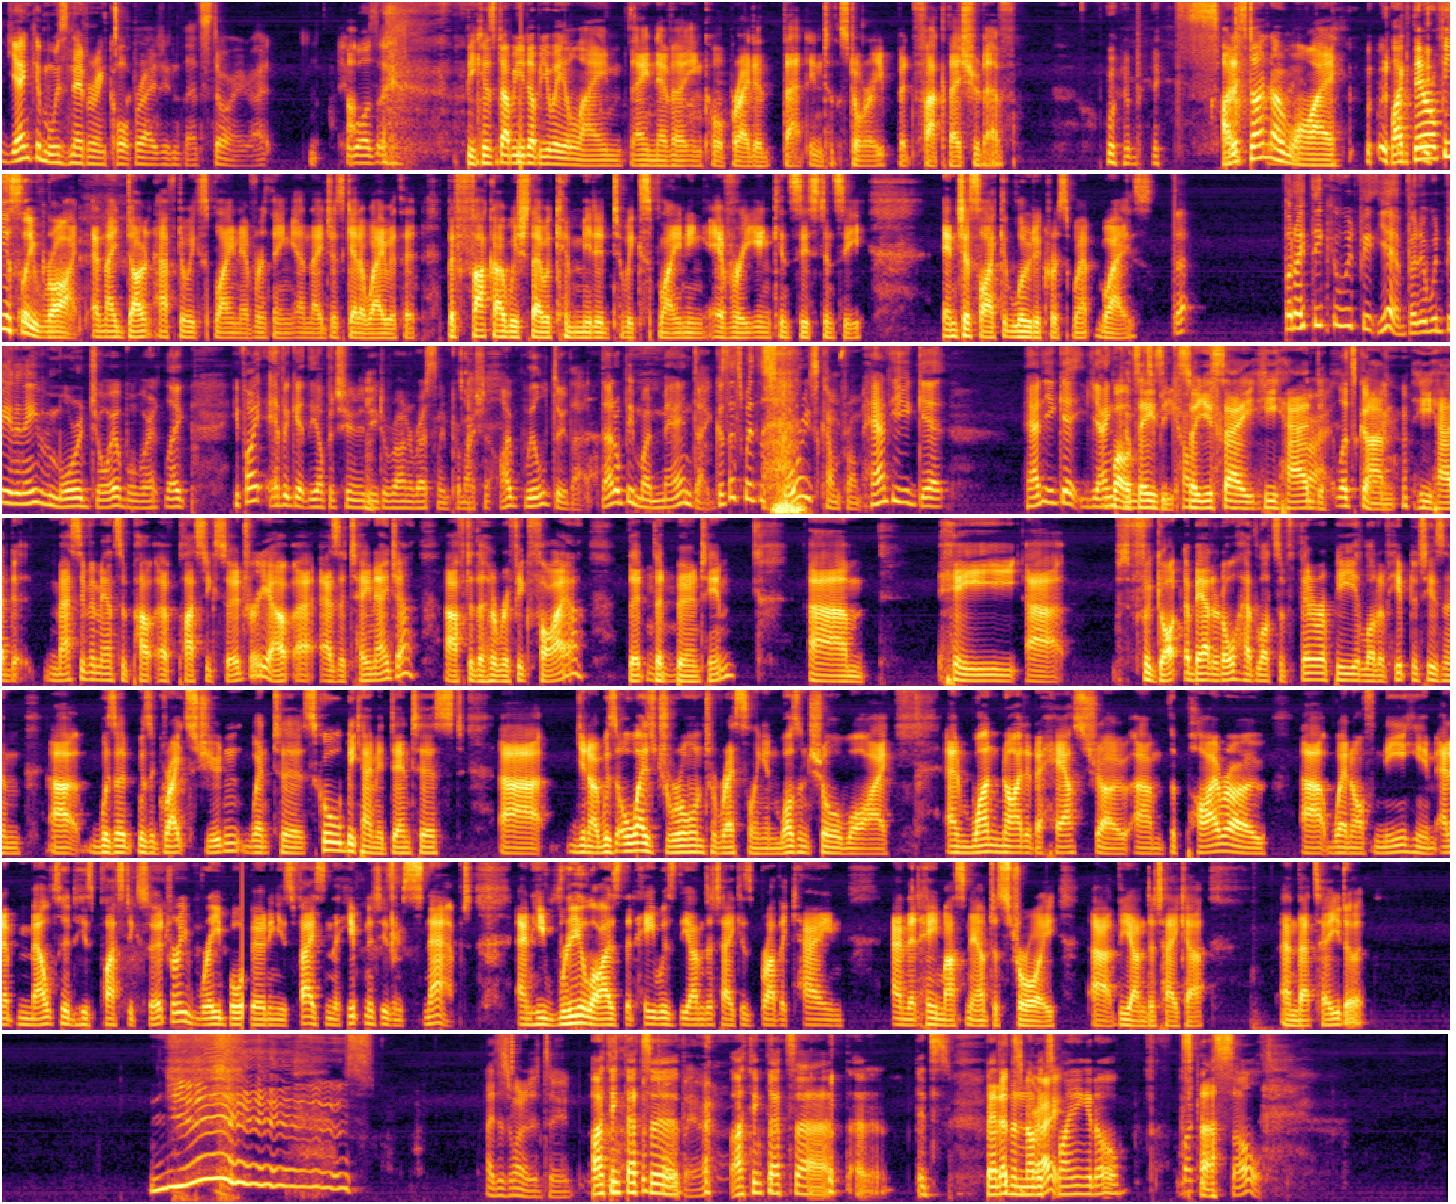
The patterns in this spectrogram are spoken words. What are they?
Yankem was never incorporated into that story, right? It Uh, was. Because WWE lame, they never incorporated that into the story. But fuck, they should have. would have been so I just don't know why. Like they're obviously so right, and they don't have to explain everything, and they just get away with it. But fuck, I wish they were committed to explaining every inconsistency, in just like ludicrous ways. That, but I think it would be yeah, but it would be an even more enjoyable where like if I ever get the Hmm. opportunity to run a wrestling promotion, I will do that. That'll be my mandate because that's where the stories come from. How do you get how do you get Yankem? well, it's easy. So you say he had, right, let's go. um, he had massive amounts of, pu- of plastic surgery uh, uh, as a teenager after the horrific fire that that Hmm. burnt him. Um, he uh, forgot about it all. Had lots of therapy, a lot of hypnotism. Uh, was a was a great student. Went to school, became a dentist. Uh, you know, was always drawn to wrestling and wasn't sure why. And one night at a house show, um, the pyro uh, went off near him and it melted his plastic surgery, reborn burning his face, and the hypnotism snapped. And he realized that he was the Undertaker's brother Kane and that he must now destroy uh, the Undertaker. And that's how you do it. yes. I just wanted to. I think that's a. I think that's a. uh it's better That's than not great. explaining it all. Fucking salt.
